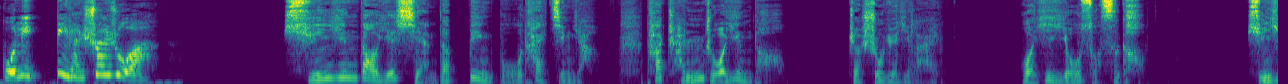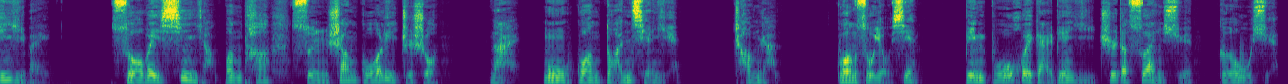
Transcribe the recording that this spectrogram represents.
国力必然衰弱啊！荀音倒也显得并不太惊讶，他沉着应道。这数月以来，我亦有所思考。荀音以为，所谓信仰崩塌、损伤国力之说，乃目光短浅也。诚然，光速有限，并不会改变已知的算学、格物学，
